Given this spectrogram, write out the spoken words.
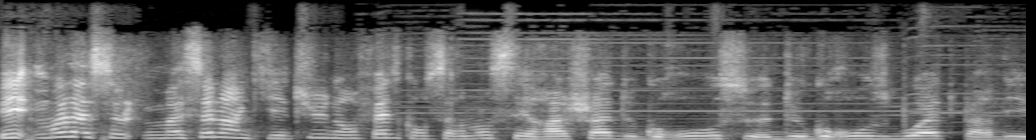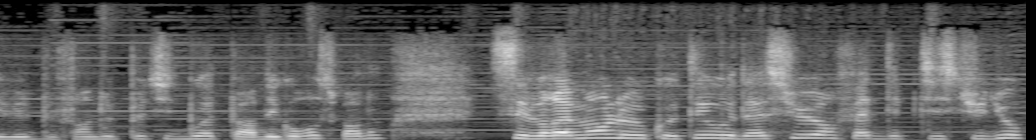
Mais moi, la seule, ma seule inquiétude, en fait, concernant ces rachats de grosses, de grosses boîtes par des, enfin, de petites boîtes par des grosses, pardon, c'est vraiment le côté audacieux, en fait, des petits studios.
